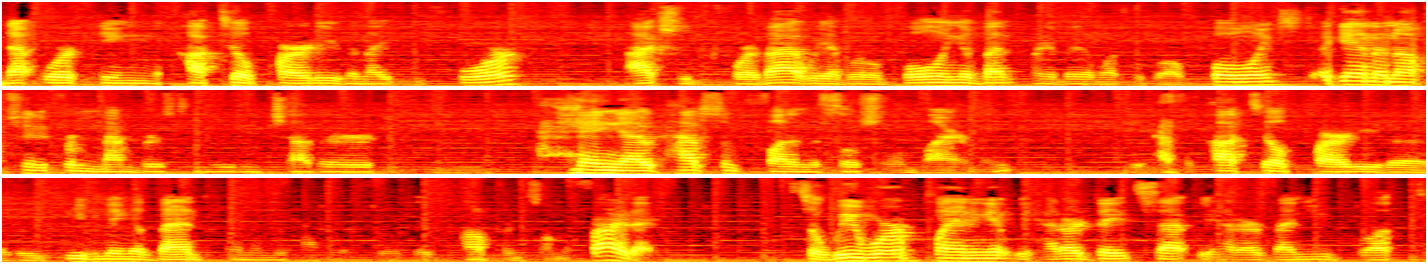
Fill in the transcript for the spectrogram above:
networking cocktail party the night before. Actually, before that, we have a little bowling event for anybody that wants to go out bowling. Just, again, an opportunity for members to meet each other, hang out, have some fun in the social environment. We have the cocktail party, the, the evening event, and then we have the full day conference on the Friday. So we were planning it. We had our date set. We had our venue booked.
